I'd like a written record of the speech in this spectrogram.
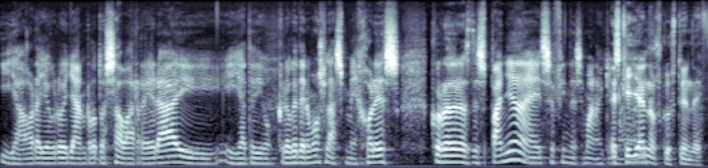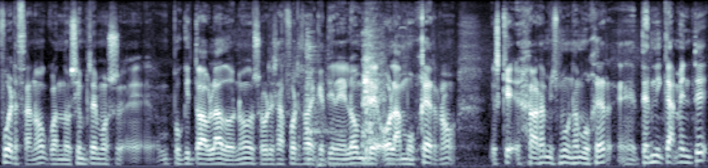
y ahora yo creo que ya han roto esa barrera y, y ya te digo, creo que tenemos las mejores corredoras de España ese fin de semana. Aquí Es que ya no es cuestión de fuerza, ¿no? Cuando siempre hemos eh, un poquito hablado, ¿no? Sobre esa fuerza que tiene el hombre o la mujer, ¿no? Es que ahora mismo una mujer eh, técnicamente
